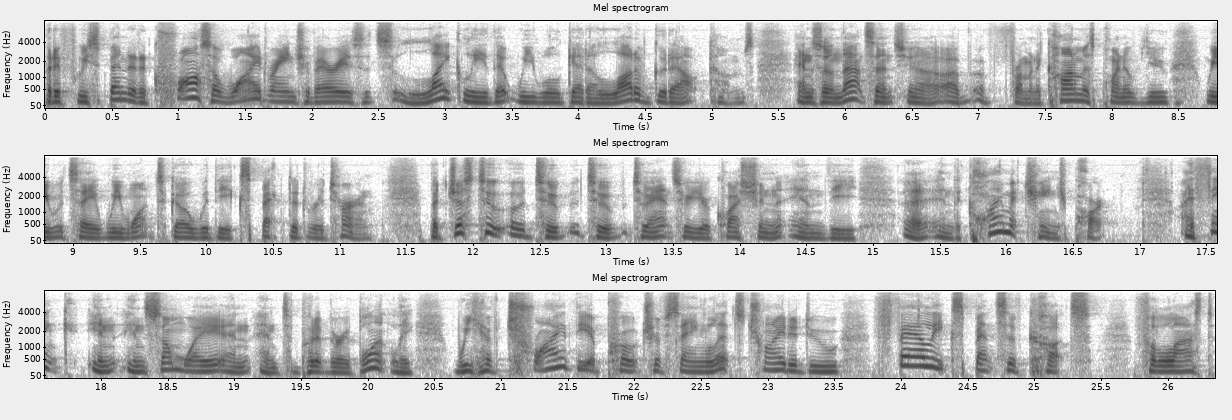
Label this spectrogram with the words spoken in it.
But if we spend it across a wide range of areas it's likely that we will get a lot of good outcomes. And so in that sense you know from an economist point of view we would say we want to go with the expected return. But just to uh, to to to answer your question in the uh, in the climate change part I think in, in some way, and, and to put it very bluntly, we have tried the approach of saying, let's try to do fairly expensive cuts for the last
